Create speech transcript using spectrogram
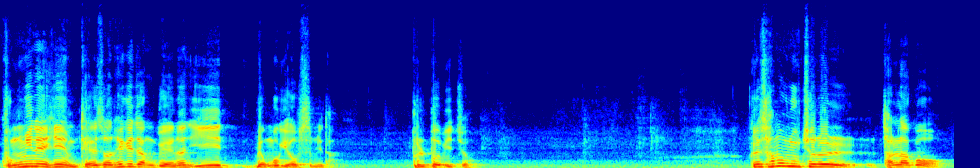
국민의힘 대선 회계장부에는 이 명목이 없습니다. 불법이죠. 그래서 3억 6천을 달라고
